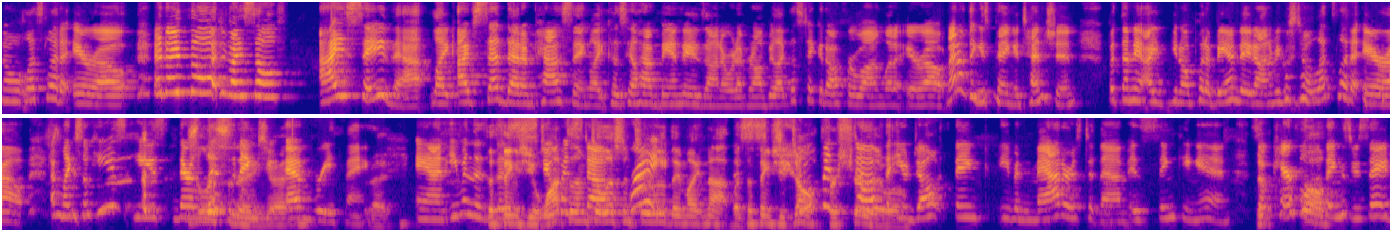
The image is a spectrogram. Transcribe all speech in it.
no, let's let it air out." And I thought to myself, I say that like I've said that in passing, like because he'll have band aids on or whatever, and I'll be like, "Let's take it off for a while and let it air out." And I don't think he's paying attention, but then I, you know, put a band aid on him. He goes, "No, let's let it air out." I'm like, so he's he's they're He's listening, listening, to right. everything, Right. and even the, The, things you want them to stuff- listen to, they might not. But the, things you don't, for sure, stuff that you don't think even matters to them is sinking in. So The- careful well, the things you say, you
